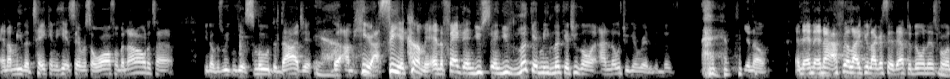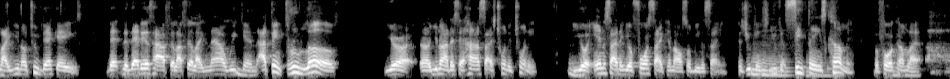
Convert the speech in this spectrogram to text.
and I'm either taking hits every so often, but not all the time, you know, because we can get smooth to dodge it. Yeah. But I'm here, I see it coming, and the fact that you and you look at me, look at you, going, I know what you're getting ready to do. you know, and and and I feel like you, like I said, after doing this for mm-hmm. like you know two decades, that that, that is how I feel. I feel like now we can. Mm-hmm. I think through love, your uh, you know how they say hindsight's twenty twenty. Mm-hmm. Your insight and your foresight can also be the same because you can mm-hmm. you can see things coming before it come like oh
